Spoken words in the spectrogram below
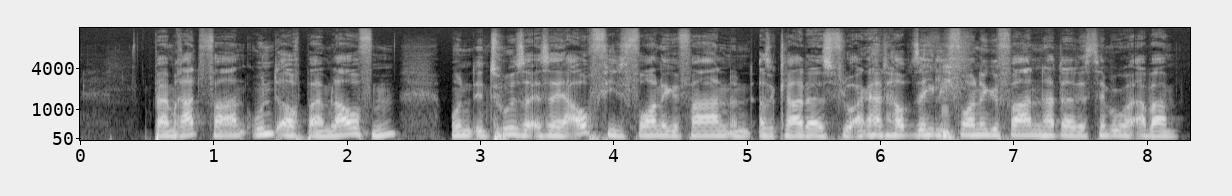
Beim Radfahren und auch beim Laufen. Und in Tulsa ist er ja auch viel vorne gefahren. Und also klar, da ist Flo Angert hauptsächlich vorne gefahren und hat da das Tempo gemacht. Aber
